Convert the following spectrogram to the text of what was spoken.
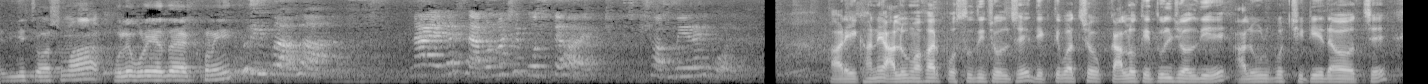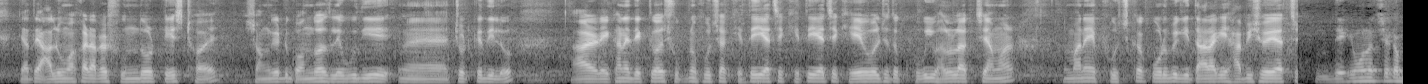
এদিকে চশমা খুলে পড়ে যেত এক্ষুনি। বাবা। না এটা শ্রাবণ মাসে পরতে হয়। সব মেয়েরাই পরে আর এখানে আলু মাখার প্রস্তুতি চলছে। দেখতে পাচ্ছ কালো তেঁতুল জল দিয়ে আলুর উপর ছিটিয়ে দেওয়া হচ্ছে যাতে আলু মাখার আরও সুন্দর টেস্ট হয়। সঙ্গে একটু গন্ধরাজ লেবু দিয়ে চটকে দিল। আর এখানে দেখতে পাচ্ছি শুকনো ফুচকা খেতেই আছে খেতেই আছে, খেয়ে বলছে তো খুবই ভালো লাগছে আমার। মানে ফুচকা করবে কি, তার আগে হাবিস হয়ে যাচ্ছে। দেখে মনে হচ্ছে একটা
